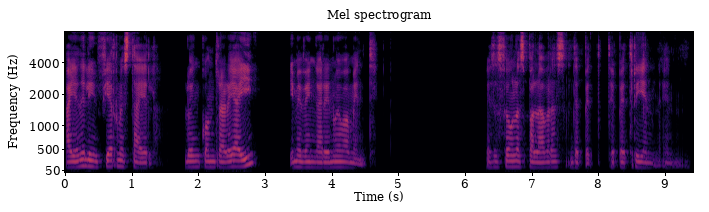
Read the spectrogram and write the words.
allá en el infierno está él. Lo encontraré ahí y me vengaré nuevamente. Esas fueron las palabras de, Pet- de Petri en, en,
